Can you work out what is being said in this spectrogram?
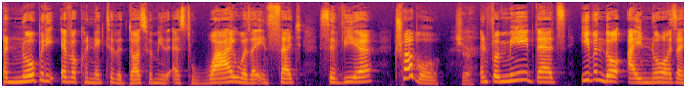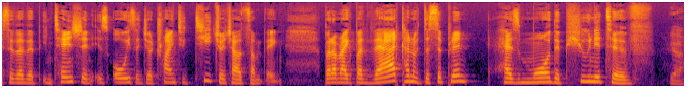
But nobody ever connected the dots for me as to why was i in such severe trouble. Sure. and for me that's even though i know as i said that the intention is always that you're trying to teach your child something. But i'm like but that kind of discipline has more the punitive yeah.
